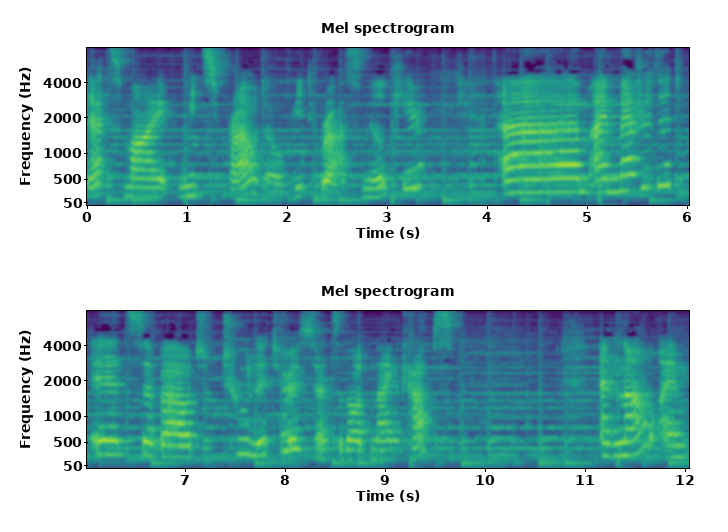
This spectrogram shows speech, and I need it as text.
That's my wheat sprout or wheatgrass milk here. Um, I measured it, it's about 2 liters, that's about 9 cups. And now I'm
